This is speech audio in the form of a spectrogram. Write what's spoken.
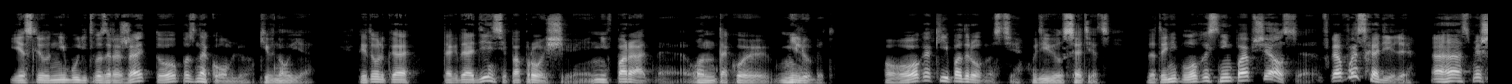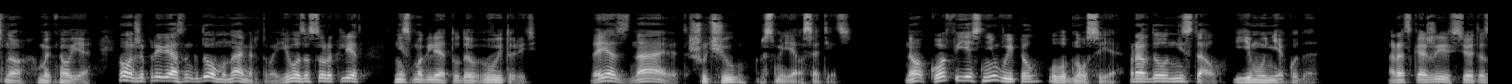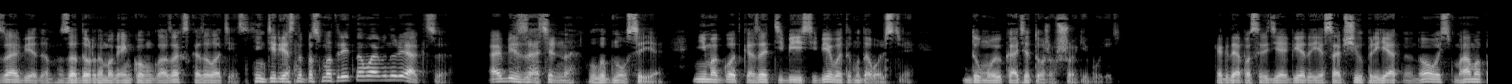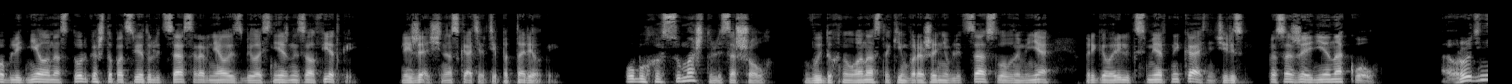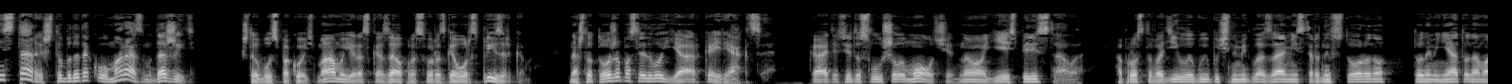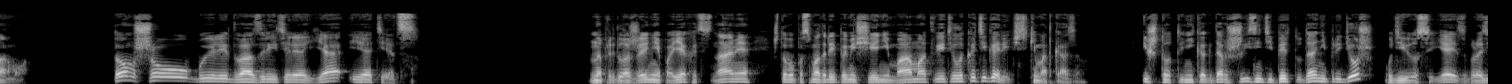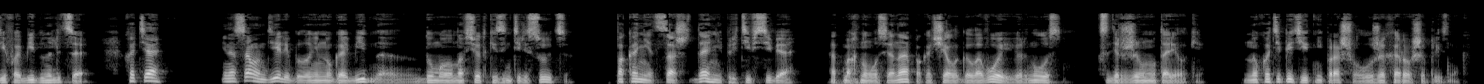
«Если он не будет возражать, то познакомлю», — кивнул я. «Ты только тогда оденься попроще, не в парадное. Он такое не любит». «Ого, какие подробности!» — удивился отец. «Да ты неплохо с ним пообщался. В кафе сходили?» «Ага, смешно», — хмыкнул я. «Он же привязан к дому намертво. Его за сорок лет не смогли оттуда вытурить». «Да я знаю это, шучу», — рассмеялся отец. Но кофе я с ним выпил, улыбнулся я. Правда, он не стал, ему некуда. «Расскажи все это за обедом», — задорным огоньком в глазах сказал отец. «Интересно посмотреть на мамину реакцию». «Обязательно», — улыбнулся я. «Не могу отказать тебе и себе в этом удовольствии. Думаю, Катя тоже в шоке будет». Когда посреди обеда я сообщил приятную новость, мама побледнела настолько, что по цвету лица сравнялась с белоснежной салфеткой, лежащей на скатерти под тарелкой. «Обухов с ума, что ли, сошел?» Выдохнула она с таким выражением лица, словно меня приговорили к смертной казни через посажение на кол. А вроде не старый, чтобы до такого маразма дожить. Чтобы успокоить маму, я рассказал про свой разговор с призраком, на что тоже последовала яркая реакция. Катя все это слушала молча, но есть перестала, а просто водила выпученными глазами из стороны в сторону, то на меня, то на маму. В том шоу были два зрителя, я и отец. На предложение поехать с нами, чтобы посмотреть помещение, мама ответила категорическим отказом. «И что, ты никогда в жизни теперь туда не придешь?» – удивился я, изобразив обиду на лице. Хотя и на самом деле было немного обидно, думала, она все-таки заинтересуется. «Пока нет, Саш, дай мне прийти в себя», – отмахнулась она, покачала головой и вернулась к содержимому тарелки. Но хоть аппетит не прошел, уже хороший признак.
